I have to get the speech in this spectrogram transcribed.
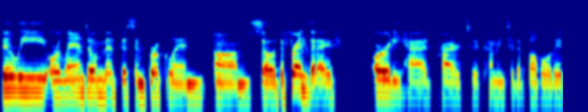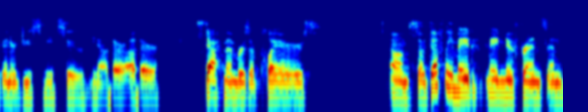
philly orlando memphis and brooklyn. Um so the friends that i've already had prior to coming to the bubble. They've introduced me to, you know, their other staff members or players. Um, so definitely made made new friends and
